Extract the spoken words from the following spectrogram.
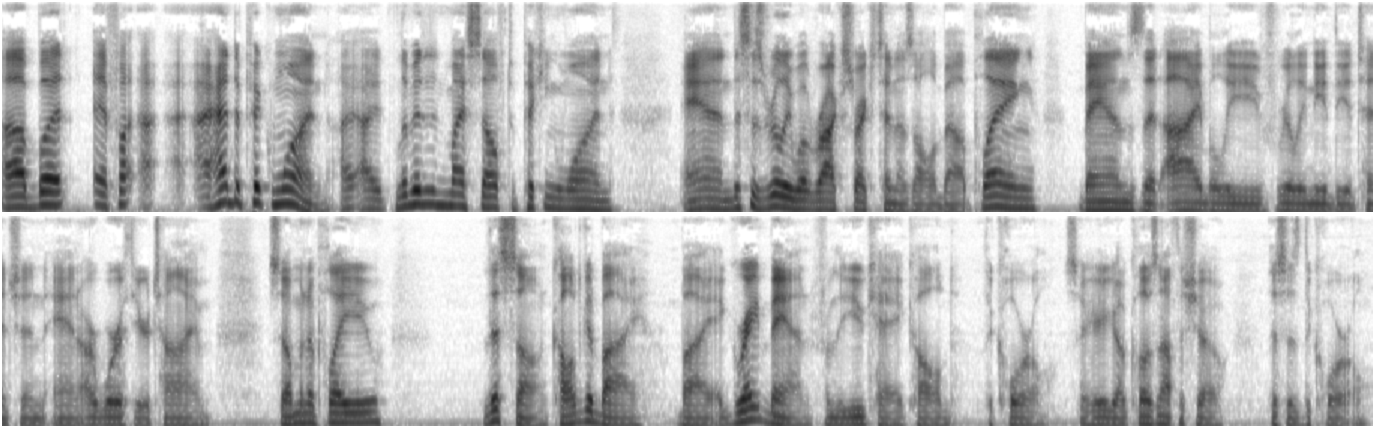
Uh, but if I, I, I had to pick one, I, I limited myself to picking one, and this is really what Rock Strikes 10 is all about playing bands that I believe really need the attention and are worth your time. So I'm going to play you this song called Goodbye by a great band from the UK called The Coral. So here you go, closing off the show. This is The Coral.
